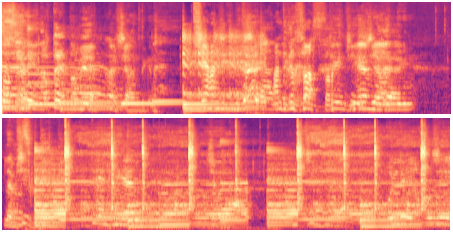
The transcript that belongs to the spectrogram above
صوت حنين رقيق طبيعي امشي عندك مشي عندك عندك الخاص مشي عندك لا مشي قدام قول لي قول لي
